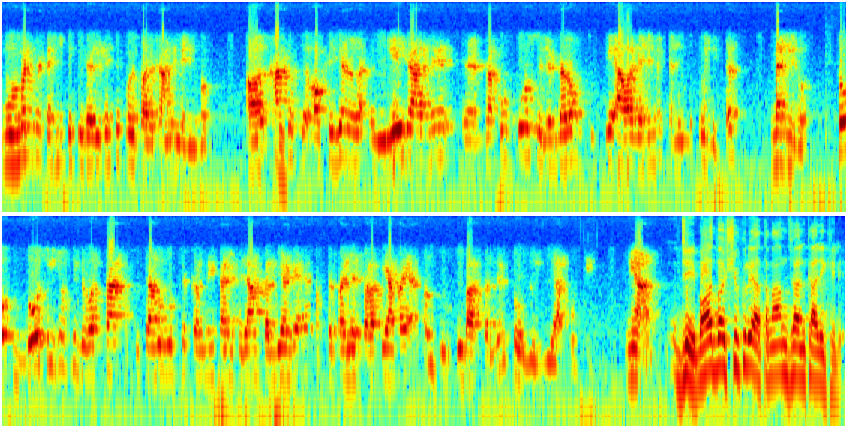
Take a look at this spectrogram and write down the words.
मूवमेंट में कहीं किसी तरीके से कोई परेशानी नहीं हो। और खासतौर से ऑक्सीजन ले जा रहे ट्रकों को सिलेंडरों के आवाजाही में कहीं से कोई दिक्कत नहीं हो। तो दो चीज़ों की व्यवस्था सुचारू रूप से करने का इंतज़ाम कर दिया गया है। सबसे पहले सड़क यातायात और दूसरी बात कर लें तो बिजली आपूर्ति। जी बहुत बहुत शुक्रिया तमाम जानकारी के लिए।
